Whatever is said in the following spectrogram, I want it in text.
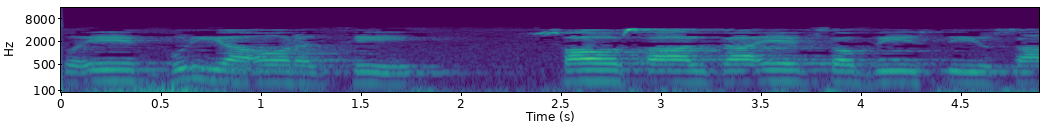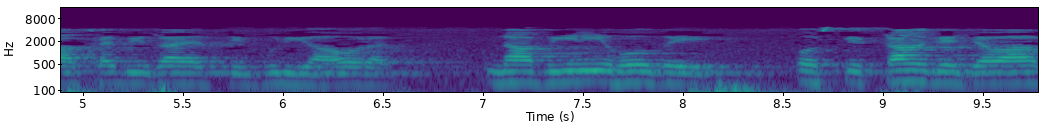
تو ایک بڑھیا عورت تھی۔ سو سال کا ایک سو بیس تیس سال سے بھی زائد تھی بڑھیا عورت۔ نابینی ہو گئی، اس کی ٹانگیں جواب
